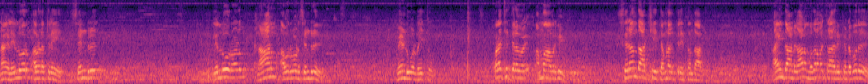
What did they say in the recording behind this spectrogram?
நாங்கள் எல்லோரும் அவரிடத்திலே சென்று எல்லோரோடும் நானும் அவரோடு சென்று வேண்டுகோள் வைத்தோம். புரட்சித் தலைவர் அம்மா அவர்கள் சிறந்த ஆட்சியை தமிழகத்திலே தந்தார். ஐந்தாண்டு காலம் முதலமைச்சராக இருக்கின்ற போது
